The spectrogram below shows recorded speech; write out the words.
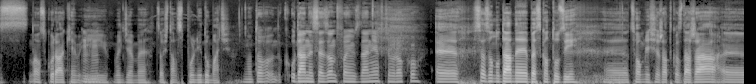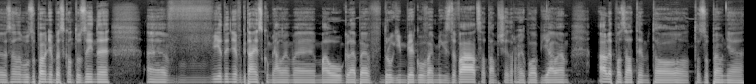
z, no, z kurakiem i Mhm. będziemy coś tam wspólnie dumać. No to udany sezon twoim zdaniem w tym roku? E, Sezon udany, bez kontuzji, co u mnie się rzadko zdarza. Tak. Sezon był zupełnie bezkontuzyjny. Jedynie w Gdańsku miałem małą glebę w drugim biegu w MX2, co tam się trochę poobijałem, ale poza tym to, to zupełnie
